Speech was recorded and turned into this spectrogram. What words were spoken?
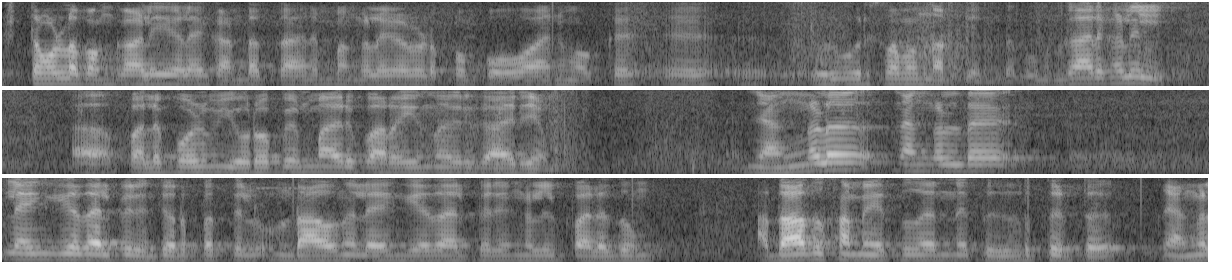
ഇഷ്ടമുള്ള പങ്കാളികളെ കണ്ടെത്താനും പങ്കാളികളോടൊപ്പം പോകാനും ഒക്കെ ഒരു ഒരു ശ്രമം നടത്തിയിട്ടുണ്ട്. മുൻകാലങ്ങളിൽ പലപ്പോഴും യൂറോപ്യന്മാർ പറയുന്ന ഒരു കാര്യം ഞങ്ങൾ ഞങ്ങളുടെ ലൈംഗിക താല്പര്യം ചെറുപ്പത്തിൽ ഉണ്ടാകുന്ന ലൈംഗിക താല്പര്യങ്ങളിൽ പലതും അതാത് സമയത്ത് തന്നെ തീർത്തിട്ട് ഞങ്ങൾ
